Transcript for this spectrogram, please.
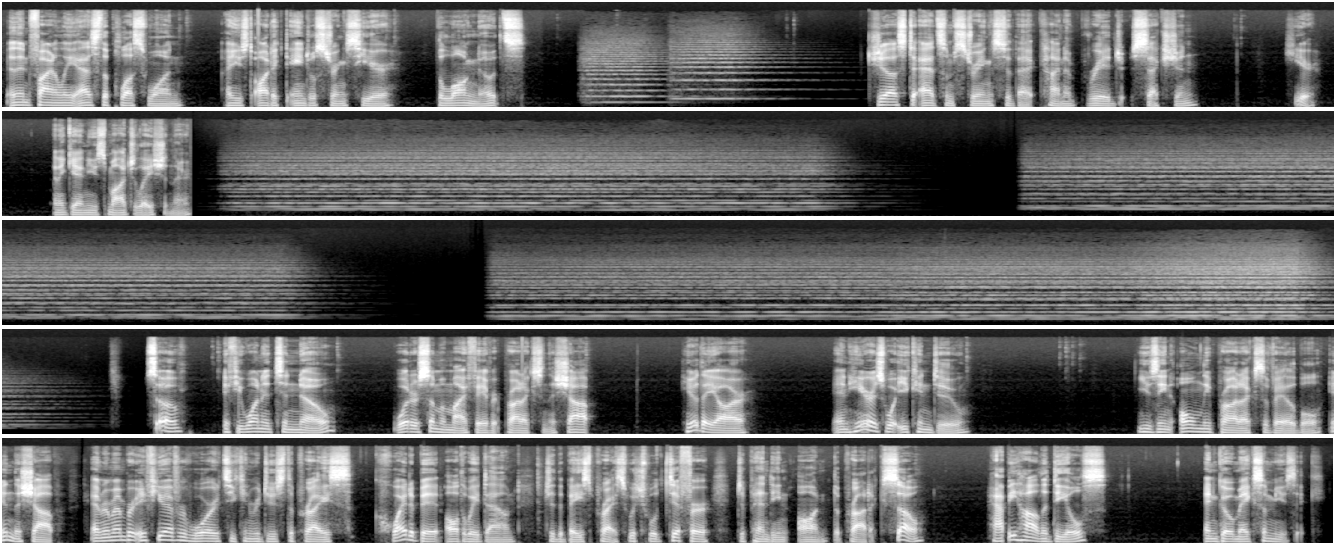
And then finally, as the plus one, I used Auddict Angel Strings here, the long notes, just to add some strings to that kind of bridge section here. And again, use modulation there. So, if you wanted to know what are some of my favorite products in the shop, here they are. And here is what you can do using only products available in the shop. And remember, if you have rewards, you can reduce the price quite a bit all the way down to the base price, which will differ depending on the product. So, happy holiday deals and go make some music.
